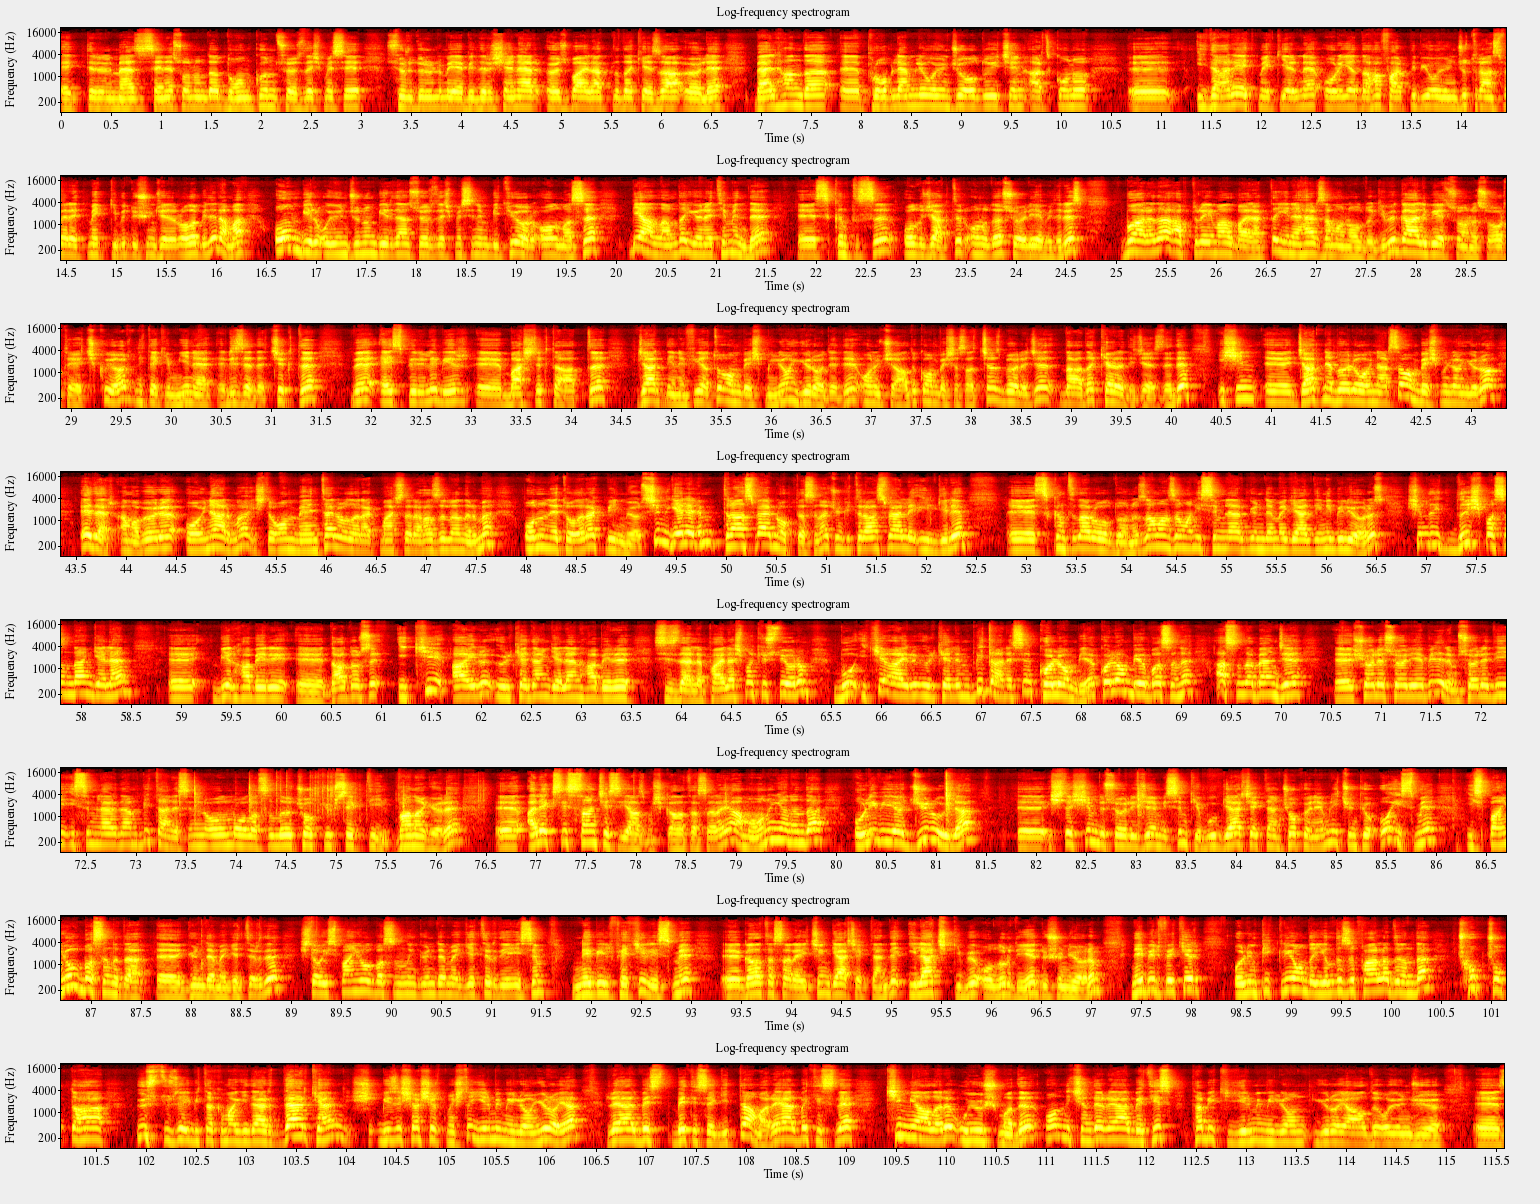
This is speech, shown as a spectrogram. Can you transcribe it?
ettirilmez. Sene sonunda Donk'un sözleşmesi sürdürülmeyebilir. Şener Özbayraklı da keza öyle. Belhanda e, problemli oyuncu olduğu için artık onu e, idare etmek yerine oraya daha farklı bir oyuncu transfer etmek gibi düşünceler olabilir ama 11 oyuncunun birden sözleşmesinin bitiyor olması bir anlamda yönetimin de e, sıkıntısı olacaktır. Onu da söyleyebiliriz. Bu arada Abdurrahim Albayrak da yine her zaman olduğu gibi galibiyet sonrası ortaya çıkıyor. Nitekim yine Rize'de çıktı ve esprili bir e, başlık da attı. Cagney'in fiyatı 15 milyon euro dedi. 13'e aldık 15'e satacağız. Böylece daha da kar edeceğiz dedi. İşin e, Cagney böyle oynarsa 15 milyon euro eder. Ama böyle oynar mı? İşte o mental olarak maçlara hazırlanır mı? Onu net olarak bilmiyoruz. Şimdi gelelim transfer noktasına. Çünkü transferle ilgili e, sıkıntılar olduğunu, zaman zaman isimler gündeme geldiğini biliyoruz. Şimdi dış basından gelen e, bir haberi, e, daha doğrusu iki ayrı ülkeden gelen haberi sizlerle paylaşmak istiyorum. Bu iki ayrı ülkenin bir tanesi Kolombiya. Kolombiya basını aslında bence e, şöyle söyleyebilirim. Söylediği isimlerden bir tanesinin olma olasılığı çok yüksek değil bana göre. E, Alexis Sanchez'i yazmış Galatasaray'a ama onun yanında Olivia Giroud'la e, işte şimdi söyleyeceğim isim ki bu gerçekten çok önemli çünkü o ismi İspanyol basını da e, gündeme getirdi. İşte o İspanyol basınının gündeme getirdiği isim Nebil Fekir ismi e, Galatasaray için gerçekten de ilaç gibi olur diye düşünüyorum. Nebil Fekir Olimpik Lyon'da yıldızı parladığında çok çok daha üst düzey bir takıma gider derken bizi şaşırtmıştı. 20 milyon euroya Real Betis'e gitti ama Real Betis'le kimyaları uyuşmadı. Onun için de Real Betis tabii ki 20 milyon euroya aldığı oyuncuyu e,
